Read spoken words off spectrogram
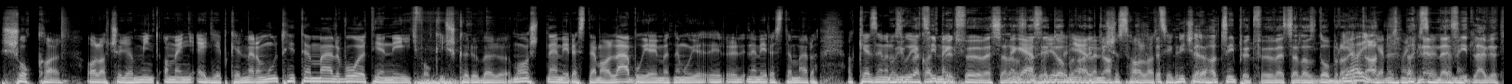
sokkal alacsonyabb, mint amennyi egyébként, mert a múlt héten már volt ilyen 4 fok is körülbelül. Most nem éreztem a lábujjaimat, nem, új, nem éreztem már a, a kezemen az Mondjuk a ujjakat, cipőt meg, fölveszel, meg az azért dob a nyelvem, és az hallatszik. Micsoda? Ha cipőt fölveszel, az dob rajta. Ja, igen, ez mondjuk nem mezít lábját.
